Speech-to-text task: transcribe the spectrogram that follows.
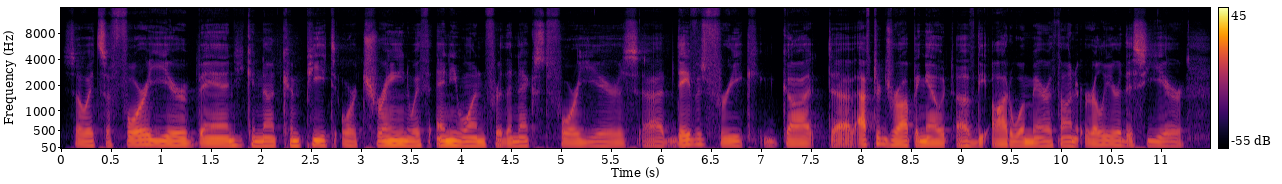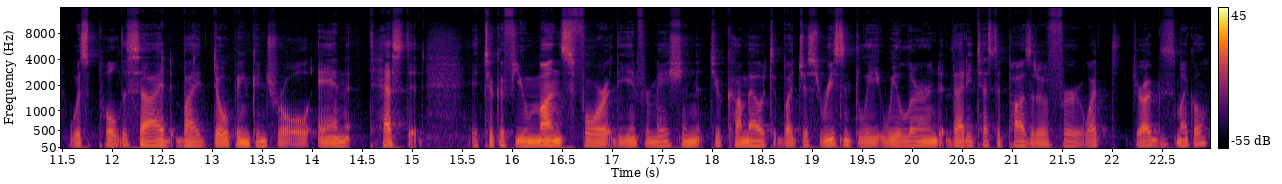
So it's a four year ban. He cannot compete or train with anyone for the next four years. Uh, David Freake got, uh, after dropping out of the Ottawa Marathon earlier this year, was pulled aside by doping control and tested. It took a few months for the information to come out, but just recently we learned that he tested positive for what drugs, Michael?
